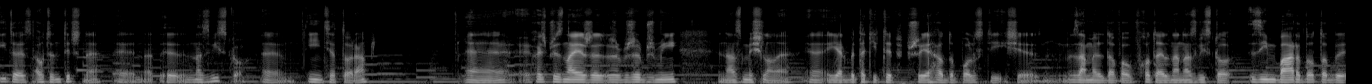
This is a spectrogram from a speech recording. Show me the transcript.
i to jest autentyczne e, e, nazwisko inicjatora, choć przyznaję, że, że, brzmi na zmyślone. Jakby taki typ przyjechał do Polski i się zameldował w hotel na nazwisko Zimbardo, to by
